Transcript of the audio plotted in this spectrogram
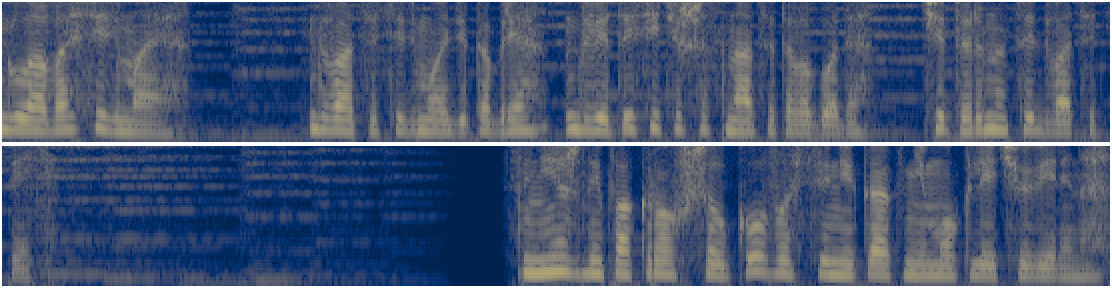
Глава 7. 27 декабря 2016 года. 14.25. Снежный покров Шелкова все никак не мог лечь уверенно.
